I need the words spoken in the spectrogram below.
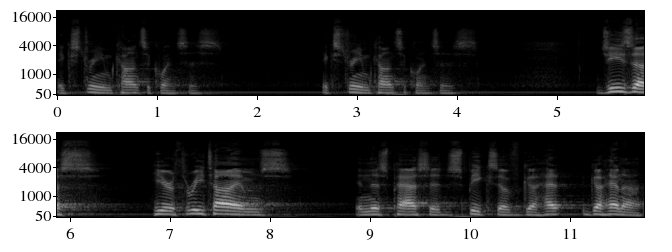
extreme consequences. Extreme consequences. Jesus, here three times in this passage, speaks of Gehenna,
